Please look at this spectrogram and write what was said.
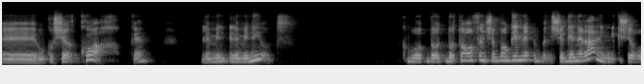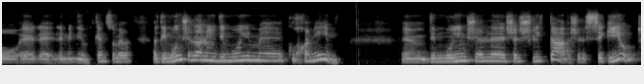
אה, הוא קושר כוח, כן? למיניות. כמו באותו אופן שבו גנ... שגנרלים נקשרו אה, למיניות, כן? זאת אומרת, הדימויים שלנו הם דימויים אה, כוחניים, הם דימויים של, אה, של שליטה ושל הישגיות.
